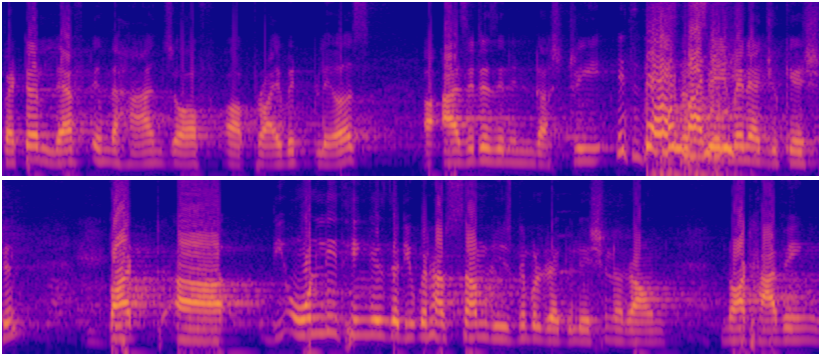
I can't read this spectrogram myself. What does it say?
better left in the hands of uh, private players uh, as it is in industry. It's their own the money. same in education. But uh, the only thing is that you can have some reasonable regulation around not having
